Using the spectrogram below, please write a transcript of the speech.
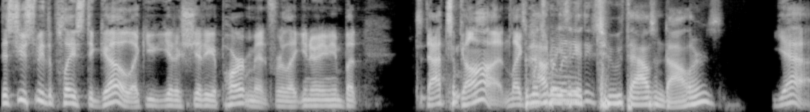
this used to be the place to go. Like, you get a shitty apartment for like, you know what I mean? But that's Some- gone. Like, how do raising any it of these? two thousand dollars. Yeah,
